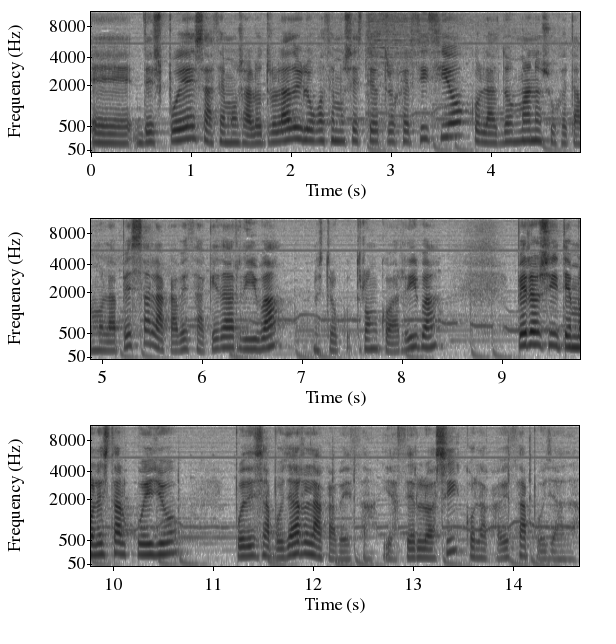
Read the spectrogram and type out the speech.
Eh, después hacemos al otro lado y luego hacemos este otro ejercicio. Con las dos manos sujetamos la pesa, la cabeza queda arriba, nuestro tronco arriba. Pero si te molesta el cuello, puedes apoyar la cabeza y hacerlo así con la cabeza apoyada.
